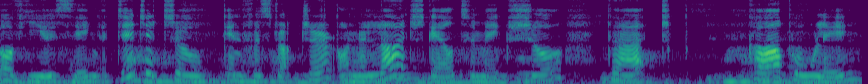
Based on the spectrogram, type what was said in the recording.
of using a digital infrastructure on a large scale to make sure that carpooling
